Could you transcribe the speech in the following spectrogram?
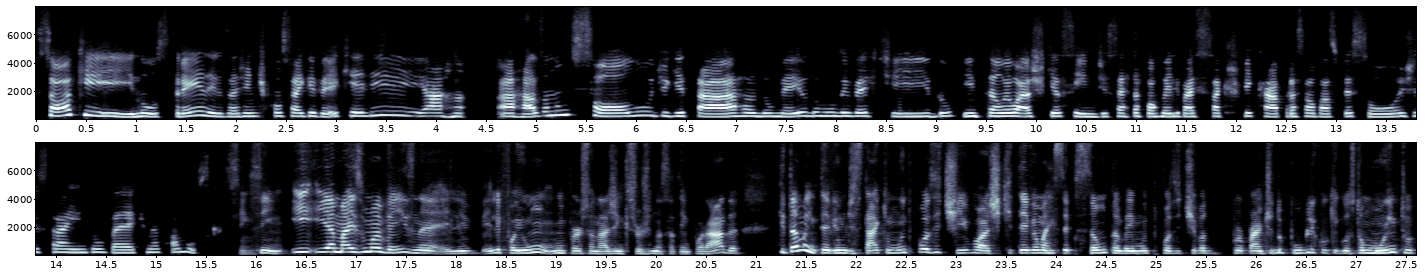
Só que nos trailers a gente consegue ver que ele arrasa num solo de guitarra no meio do mundo invertido. Então eu acho que assim, de certa forma ele vai se sacrificar para salvar as pessoas, distraindo o Vecna com a música. Sim. Sim. E, e é mais uma vez, né? Ele, ele foi um, um personagem que surgiu nessa temporada que também teve um destaque muito positivo. Acho que teve uma recepção também muito positiva por parte do público que gostou muito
